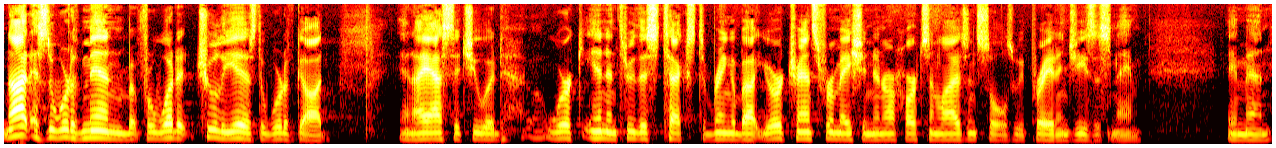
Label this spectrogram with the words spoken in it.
not as the word of men, but for what it truly is the word of God. And I ask that you would work in and through this text to bring about your transformation in our hearts and lives and souls. We pray it in Jesus' name. Amen.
